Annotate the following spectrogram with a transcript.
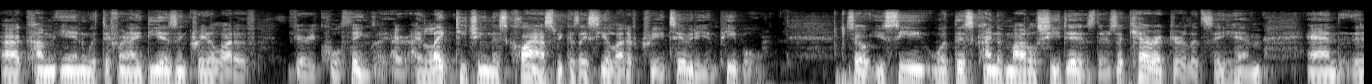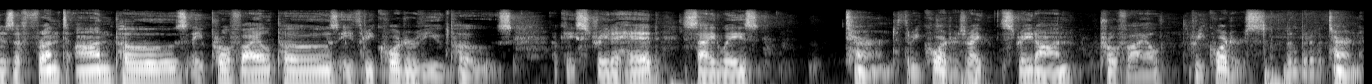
uh, come in with different ideas and create a lot of very cool things. I, I, I like teaching this class because I see a lot of creativity in people. So you see what this kind of model sheet is. There's a character, let's say him, and there's a front-on pose, a profile pose, a three-quarter view pose. Okay, straight ahead, sideways, turned, three quarters, right? Straight on, profile, three quarters, a little bit of a turn.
